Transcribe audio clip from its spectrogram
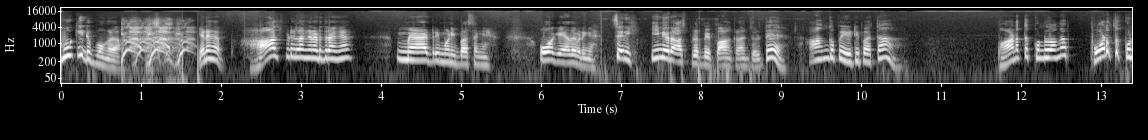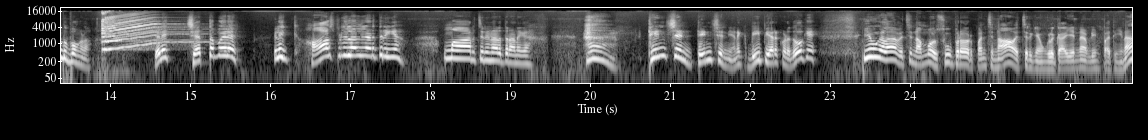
தூக்கிட்டு போங்களா என்னங்க ஹாஸ்பிட்டல் அங்கே நடத்துகிறாங்க மேட்ரிமோனி பசங்க. ஓகே அதை விடுங்க. சரி இன்னொரு ஹாஸ்பிட்டல் போய் பார்க்கலாம்னு சொல்லிட்டு அங்கே போய் எட்டி பார்த்தா பணத்தை கொண்டு வாங்க பணத்தை கொண்டு போங்களா இல்லை செத்த போயிலே. இல்லை ஹாஸ்பிட்டலால் நடத்துகிறீங்க மார்ச்சரி நடத்துகிறானுங்க டென்ஷன் டென்ஷன் எனக்கு பிபி இறக்கூடாது ஓகே இவங்கெல்லாம் வச்சு நம்ம ஒரு சூப்பராக ஒரு பஞ்சு நான் வச்சுருக்கேன் உங்களுக்கு. என்ன அப்படின்னு பார்த்தீங்கன்னா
